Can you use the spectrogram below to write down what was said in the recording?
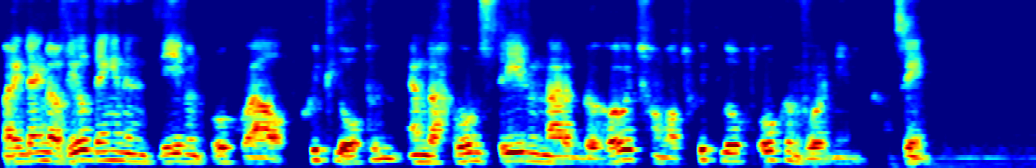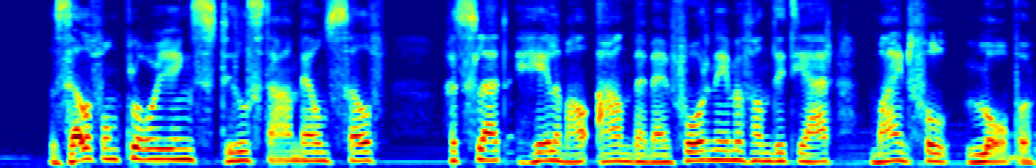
Maar ik denk dat veel dingen in het leven ook wel goed lopen en dat gewoon streven naar het behoud van wat goed loopt ook een voornemen zijn. Zelfontplooiing, stilstaan bij onszelf, het sluit helemaal aan bij mijn voornemen van dit jaar, mindful lopen.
